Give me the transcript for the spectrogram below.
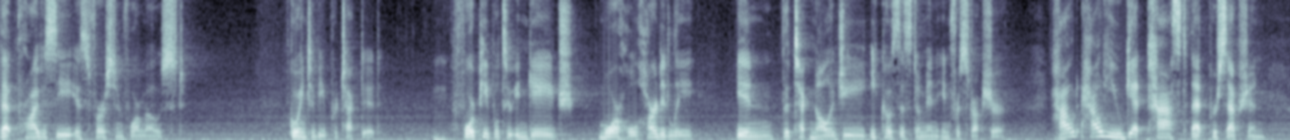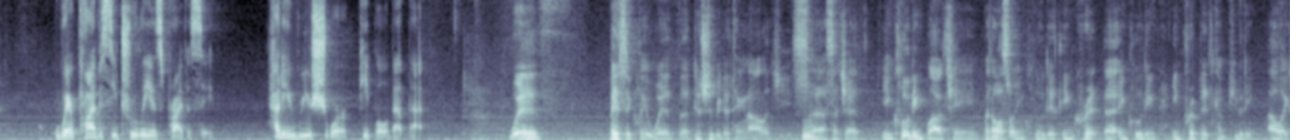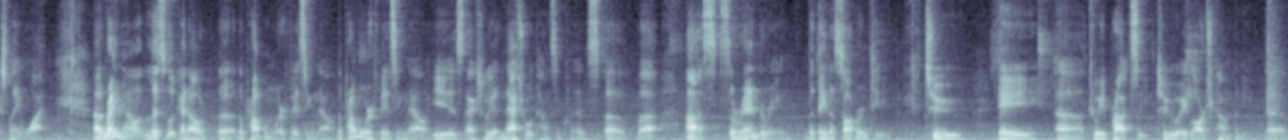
that privacy is first and foremost going to be protected mm-hmm. for people to engage more wholeheartedly in the technology ecosystem and infrastructure? How, how do you get past that perception where privacy truly is privacy? How do you reassure people about that? With basically with uh, distributed technologies mm. uh, such as including blockchain, but also included uh, including encrypted computing. I'll explain why. Uh, right now, let's look at our uh, the problem we're facing now. The problem we're facing now is actually a natural consequence of uh, us surrendering the data sovereignty to a to a proxy to a large company. the,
